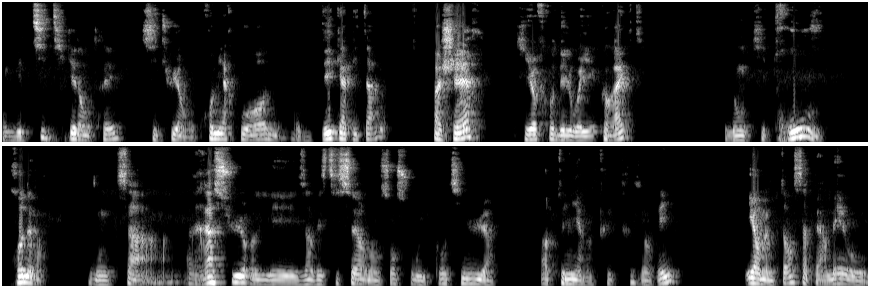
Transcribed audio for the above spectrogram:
avec des petits tickets d'entrée situés en première couronne des capitales, pas chers, qui offrent des loyers corrects, donc qui trouvent preneurs. Donc ça rassure les investisseurs dans le sens où ils continuent à obtenir un flux de trésorerie, et en même temps ça permet aux,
